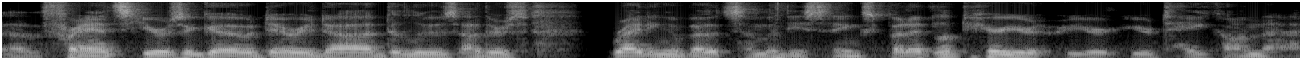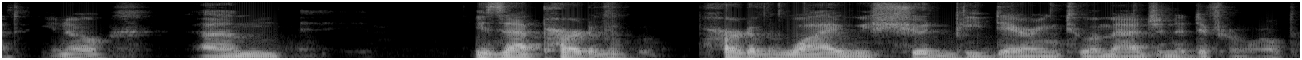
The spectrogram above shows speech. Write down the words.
uh, France years ago. Derrida, Deleuze, others writing about some of these things. But I'd love to hear your your, your take on that. You know, um, is that part of part of why we should be daring to imagine a different world?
